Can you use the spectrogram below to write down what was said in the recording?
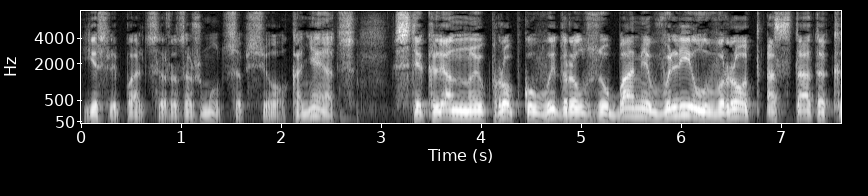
Если пальцы разожмутся, все, конец. Стеклянную пробку выдрал зубами, влил в рот остаток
